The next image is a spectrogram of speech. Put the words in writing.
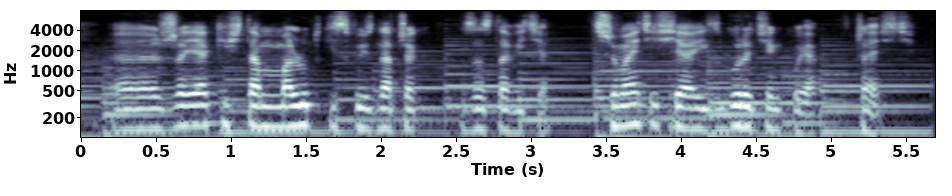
że jakiś tam malutki swój znaczek zostawicie. Trzymajcie się i z góry dziękuję. Cześć.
